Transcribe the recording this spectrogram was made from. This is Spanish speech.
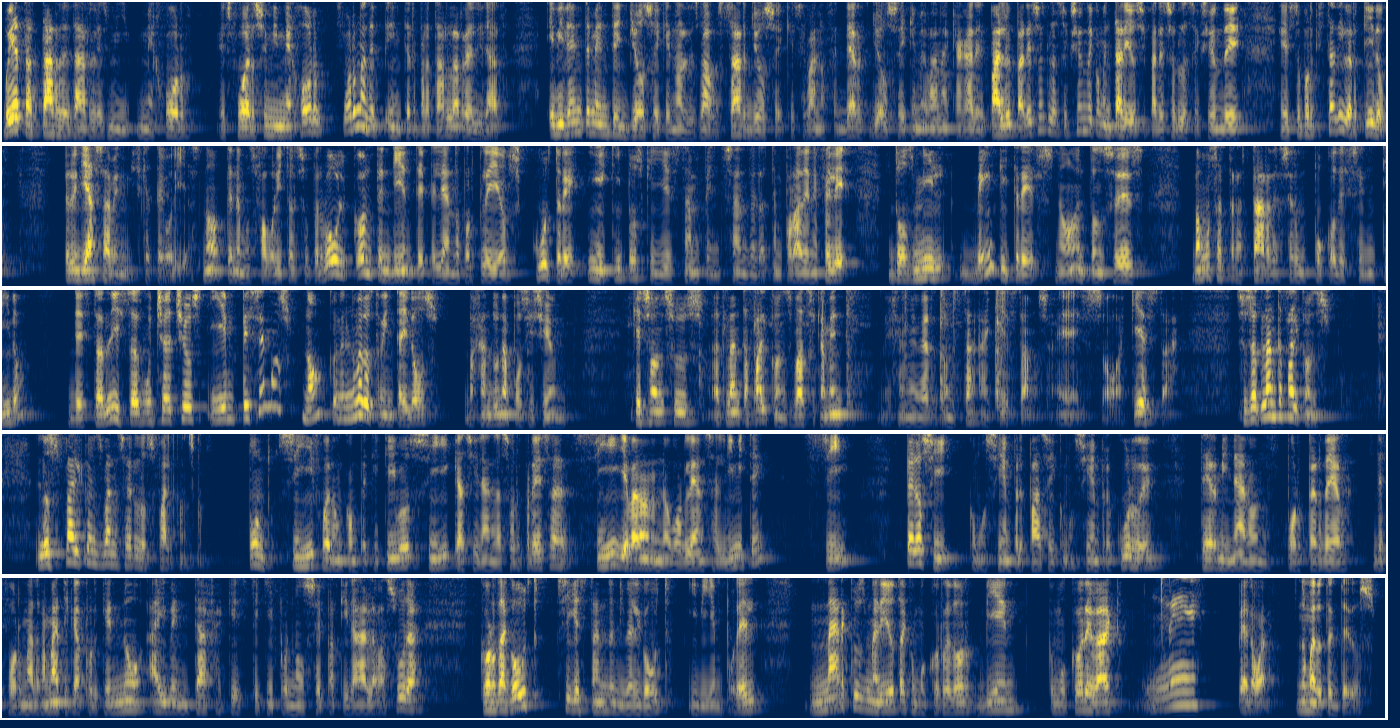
voy a tratar de darles mi mejor esfuerzo y mi mejor forma de interpretar la realidad. Evidentemente yo sé que no les va a gustar, yo sé que se van a ofender, yo sé que me van a cagar el palo y para eso es la sección de comentarios y para eso es la sección de esto, porque está divertido. Pero ya saben mis categorías, ¿no? Tenemos favorito al Super Bowl, contendiente peleando por playoffs, cutre y equipos que ya están pensando en la temporada NFL 2023, ¿no? Entonces vamos a tratar de hacer un poco de sentido de estas listas, muchachos, y empecemos, ¿no? Con el número 32, bajando una posición, que son sus Atlanta Falcons, básicamente. Déjenme ver dónde está. Aquí estamos. Eso, aquí está. Sus Atlanta Falcons. Los Falcons van a ser los Falcons. Punto. Sí, fueron competitivos, sí, casi dan la sorpresa, sí, llevaron a Nueva Orleans al límite, sí, pero sí, como siempre pasa y como siempre ocurre, terminaron por perder de forma dramática porque no hay ventaja que este equipo no sepa tirar a la basura. Corda Goat sigue estando en nivel Goat y bien por él. Marcus Mariota como corredor, bien, como coreback, eh, pero bueno, número 32.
